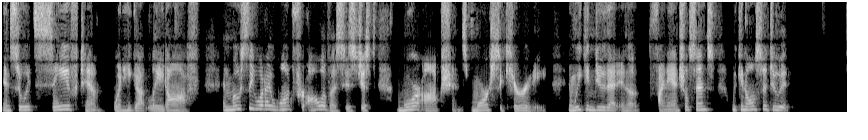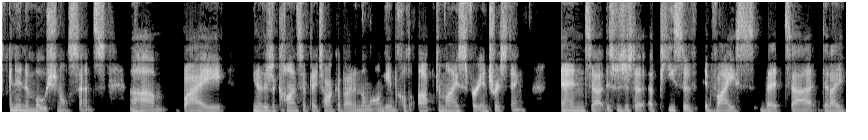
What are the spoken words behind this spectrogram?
And so it saved him when he got laid off and mostly what I want for all of us is just more options, more security. And we can do that in a financial sense. We can also do it in an emotional sense um, by, you know, there's a concept I talk about in the long game called optimize for interesting. And uh, this was just a, a, piece of advice that uh, that I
